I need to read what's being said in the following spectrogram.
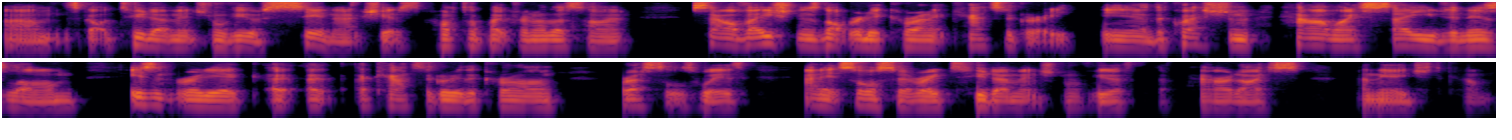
Um, it's got a two-dimensional view of sin. Actually, it's a hot topic for another time. Salvation is not really a Quranic category. You know, the question "How am I saved in Islam?" isn't really a, a, a category the Quran wrestles with, and it's also a very two-dimensional view of, of paradise and the age to come.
